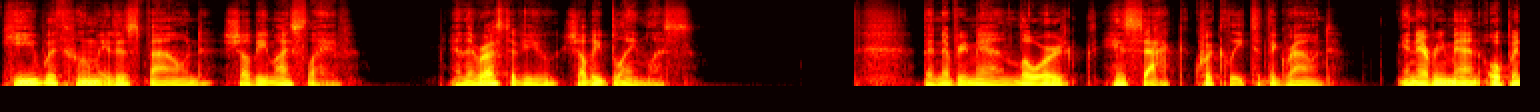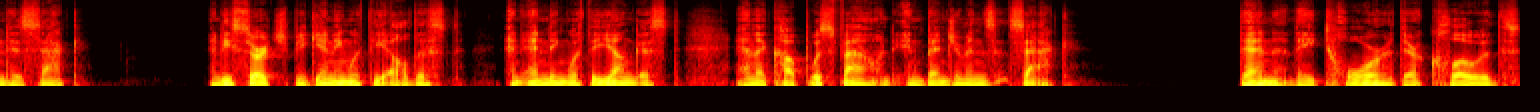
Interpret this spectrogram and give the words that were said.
He with whom it is found shall be my slave, and the rest of you shall be blameless. Then every man lowered his sack quickly to the ground, and every man opened his sack. And he searched, beginning with the eldest and ending with the youngest, and the cup was found in Benjamin's sack. Then they tore their clothes,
